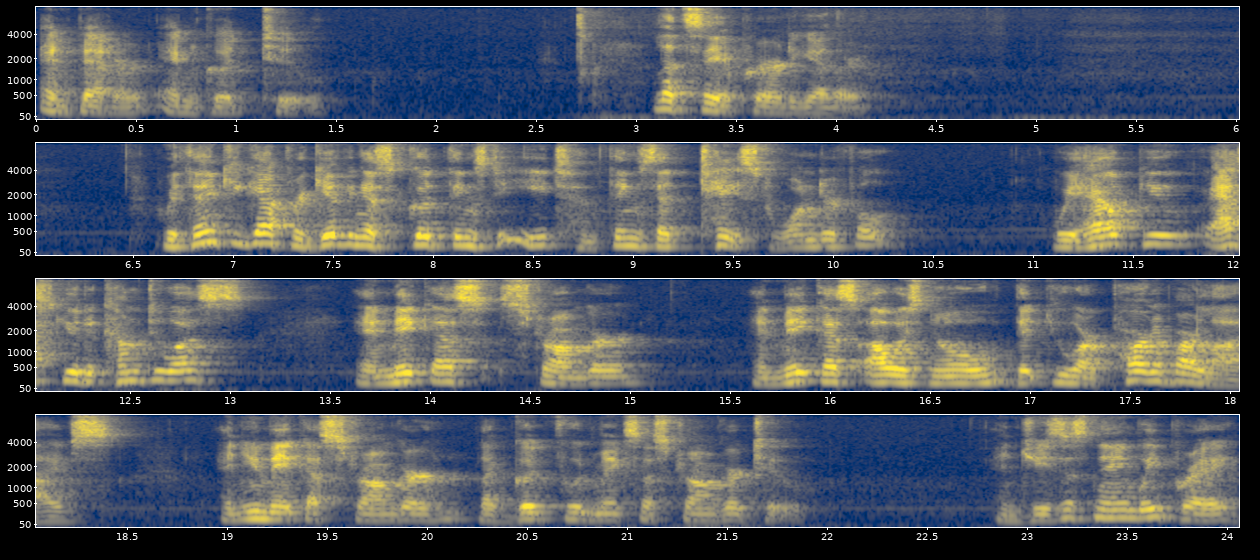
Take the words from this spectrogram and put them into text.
and better and good too. Let's say a prayer together. We thank you, God, for giving us good things to eat and things that taste wonderful. We help you, ask you to come to us and make us stronger and make us always know that you are part of our lives and you make us stronger, like good food makes us stronger too. In Jesus' name we pray.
